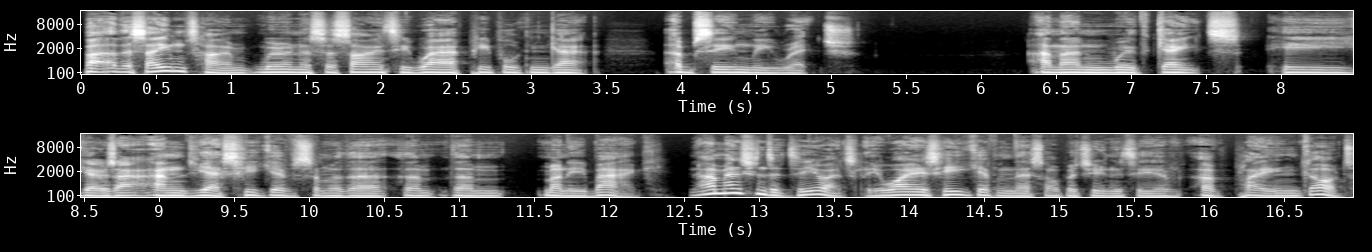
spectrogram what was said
But at the same time, we're in a society where people can get obscenely rich. And then with Gates, he goes out and yes, he gives some of the, the, the money back. I mentioned it to you actually. Why is he given this opportunity of, of playing God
